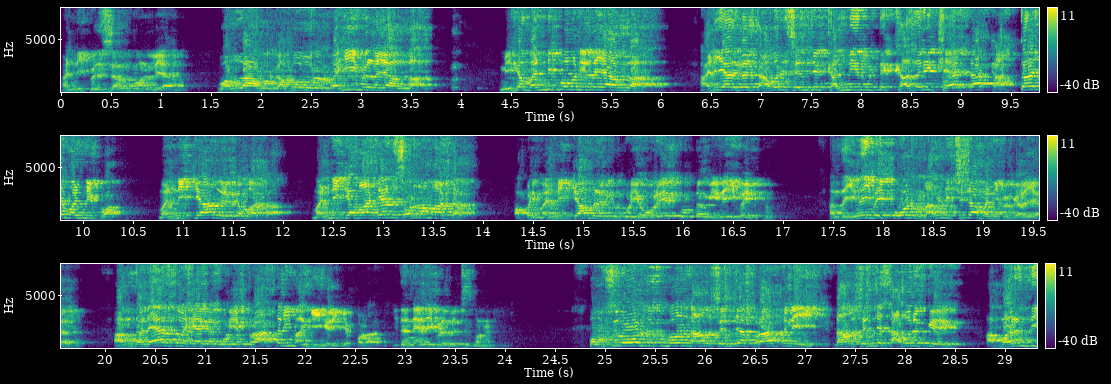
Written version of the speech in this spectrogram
மன்னிப்பது சிறந்தவன் இல்லையா வல்லாஹு கபூர் ரஹீம் இல்லையா அல்லா மிக மன்னிப்பவன் இல்லையா அல்லா அடியார்கள் தவறு செஞ்சு கண்ணீர் விட்டு கதறி கேட்டா கட்டாயம் மன்னிப்பான். மன்னிக்காம இருக்க மாட்டான். மன்னிக்க மாட்டேன்னு சொல்ல மாட்டான். அப்படி மன்னிக்காமல் இருக்கக்கூடிய ஒரே குற்றம் இணை வைப்பு. அந்த இணை வைப்போடு மரணிச்சுட்டா மன்னிப்பு கிடையாது. அந்த நேரத்துல கேட்கக்கூடிய பிரார்த்தனையும் அங்கீகரிக்கப்படாது. இதை நினைவில் வச்சுக்கணும் நீங்க. இப்ப உசுரோடு இருக்கும்போது நாம செஞ்ச பிரார்த்தனை நாம செஞ்ச தவறுக்கு வருந்தி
